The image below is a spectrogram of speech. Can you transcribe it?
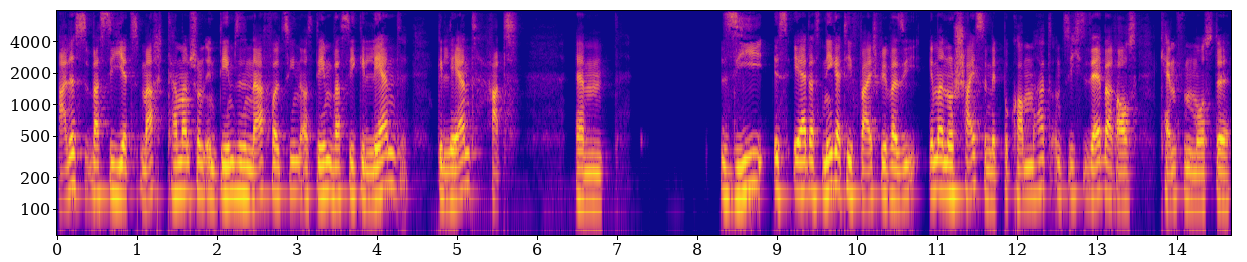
alles, was sie jetzt macht, kann man schon in dem Sinne nachvollziehen aus dem, was sie gelernt gelernt hat. Ähm, sie ist eher das Negativbeispiel, weil sie immer nur Scheiße mitbekommen hat und sich selber rauskämpfen musste.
